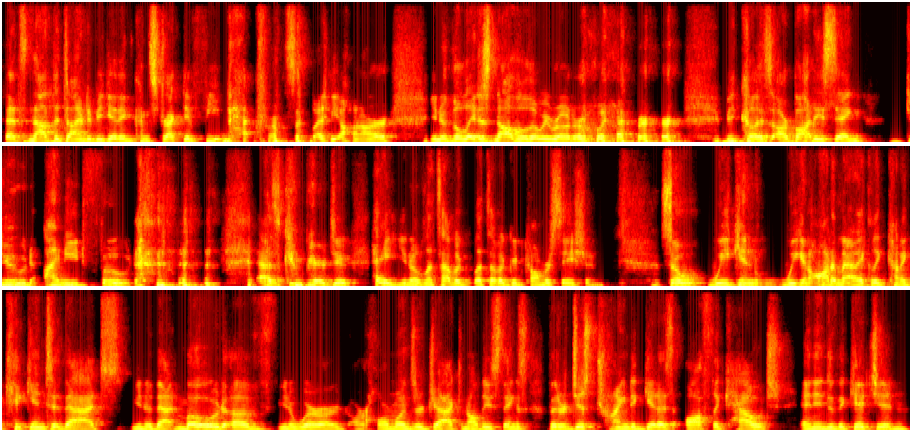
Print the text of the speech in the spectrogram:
that's not the time to be getting constructive feedback from somebody on our you know the latest novel that we wrote or whatever because our body's saying dude i need food. As compared to hey you know let's have a let's have a good conversation. So we can we can automatically kind of kick into that you know that mode of you know where our, our hormones are jacked and all these things that are just trying to get us off the couch and into the kitchen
